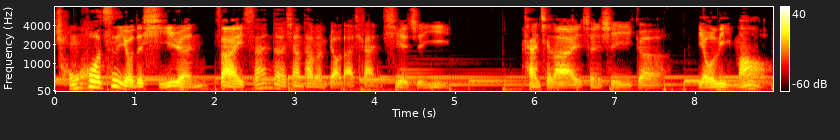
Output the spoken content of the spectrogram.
重获自由的袭人再三的向他们表达感谢之意。看起来真是一个有礼貌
